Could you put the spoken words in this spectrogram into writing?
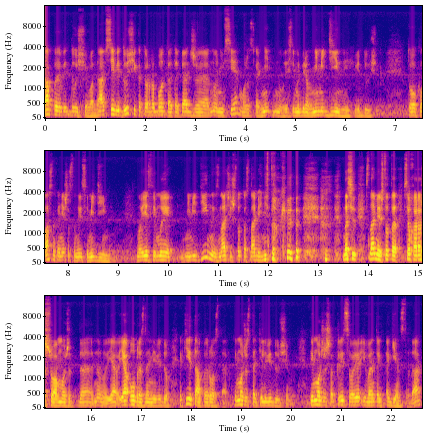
Этапы ведущего, да, все ведущие, которые работают, опять же, ну не все, можно сказать, не- ну, если мы берем не медийных ведущих, то классно, конечно, становиться медийным. Но если мы не медийны, значит что-то с нами не так. Значит, с нами что-то все хорошо, а может, да. Ну, я, я образно имею в виду. Какие этапы роста? Ты можешь стать телеведущим, ты можешь открыть свое ивент-агентство, да.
